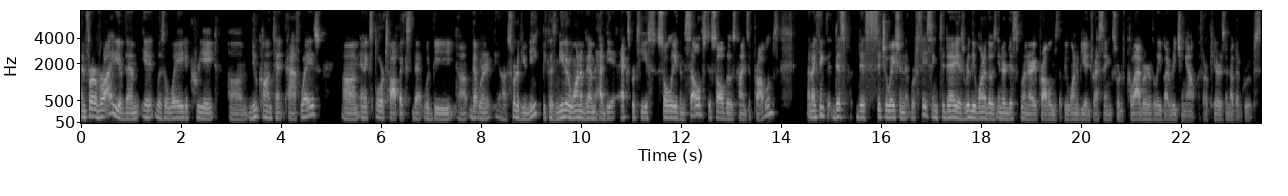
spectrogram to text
And for a variety of them, it was a way to create um, new content pathways um, and explore topics that would be uh, that were uh, sort of unique because neither one of them had the expertise solely themselves to solve those kinds of problems. And I think that this this situation that we're facing today is really one of those interdisciplinary problems that we want to be addressing sort of collaboratively by reaching out with our peers and other groups.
